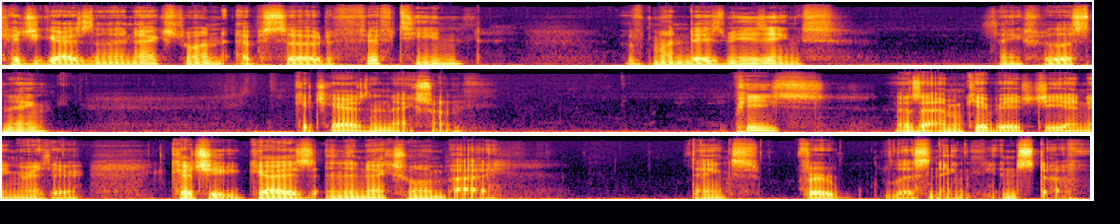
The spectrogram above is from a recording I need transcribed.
catch you guys in the next one, episode 15 of Monday's Musings. Thanks for listening. Catch you guys in the next one. Peace. There's an MKBHD ending right there. Catch you guys in the next one. Bye. Thanks for listening and stuff.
